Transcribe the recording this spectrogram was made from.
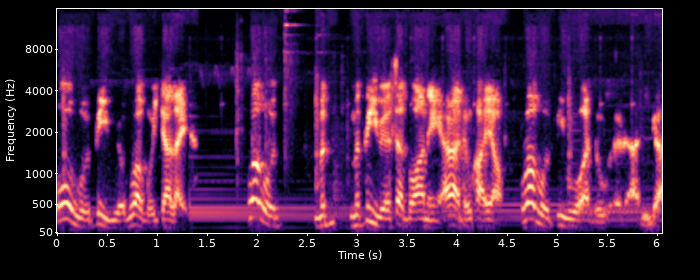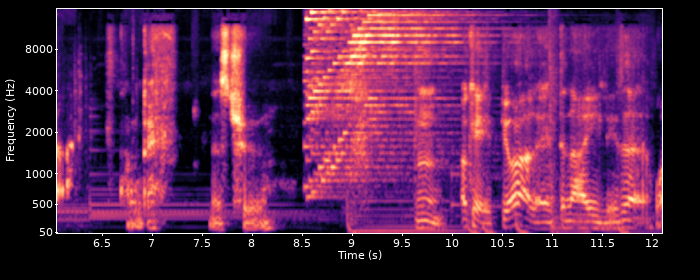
ကိုယ့်ကိုသိပြီးတော့ကိုယ့်ကိုရက်လိုက်တာကိုယ့်ကို မသိပဲဆက်သွားနေအဲ့ဒါဒုက္ခရောက်ကိုယ့်ကိုသိဖို့ကလိုတယ်ဒါအဓိကဟုတ်တယ် That's true อืม okay ပြောရလဲတနာကြီး40ဟို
